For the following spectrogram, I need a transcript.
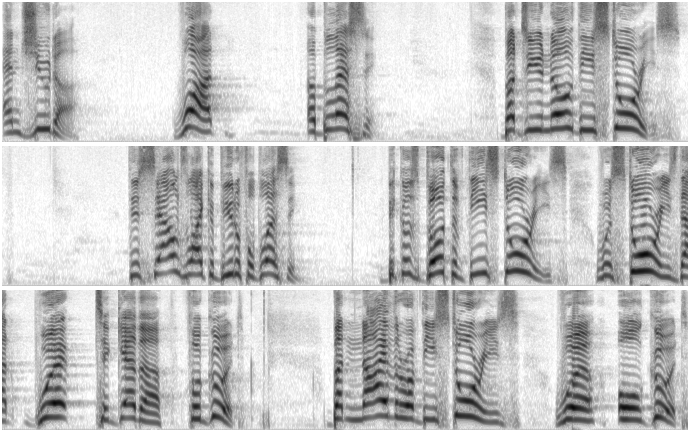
and Judah. What a blessing. But do you know these stories? This sounds like a beautiful blessing because both of these stories were stories that worked together for good. But neither of these stories were all good.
